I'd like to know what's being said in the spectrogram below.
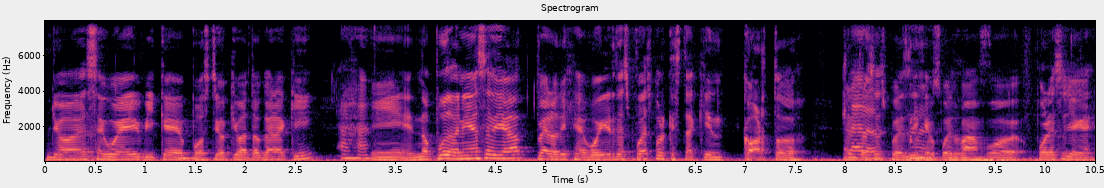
Yo a ese güey vi que posteó que iba a tocar aquí. Ajá. Y no pude venir ese día, pero dije, voy a ir después porque está aquí en corto. Claro. Entonces, pues dije, pues va, por, por eso llegué.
